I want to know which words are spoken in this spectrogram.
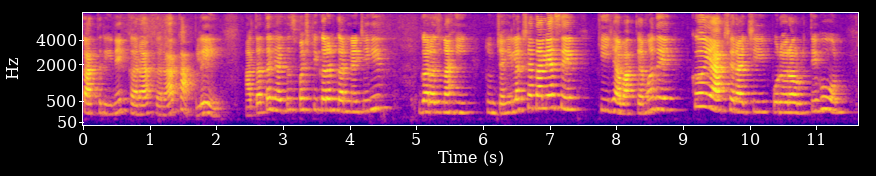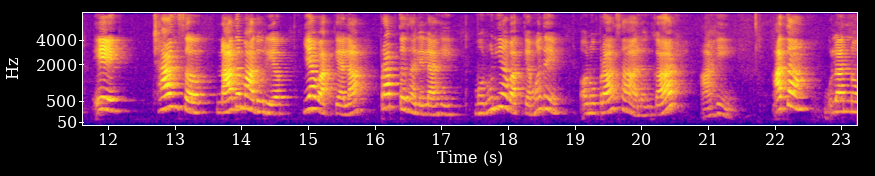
कात्रीने करा करा कापले. आता तर ह्याचं स्पष्टीकरण करण्याचीही गरज नाही. तुमच्याही लक्षात आले असेल की ह्या वाक्यामध्ये क या अक्षराची पुनरावृत्ती होऊन एक छानस नादमाधुर्य या वाक्याला प्राप्त झालेलं आहे. म्हणून या वाक्यामध्ये अनुप्रास हा अलंकार आहे. आता मुलांनो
